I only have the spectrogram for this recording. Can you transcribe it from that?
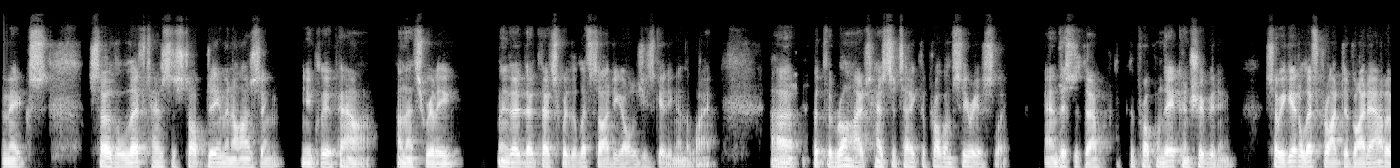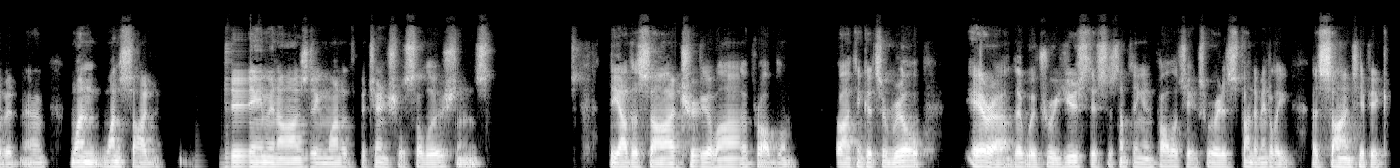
mix. So the left has to stop demonizing nuclear power. And that's really, that, that, that's where the left's ideology is getting in the way. Uh, but the right has to take the problem seriously. And this is the, the problem they're contributing. So we get a left right divide out of it. Um, one, one side demonizing one of the potential solutions, the other side trivializing the problem. So I think it's a real error that we've reduced this to something in politics where it is fundamentally a scientific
